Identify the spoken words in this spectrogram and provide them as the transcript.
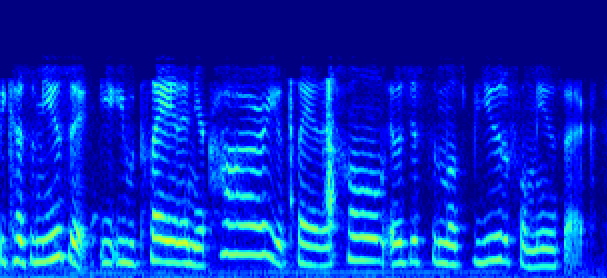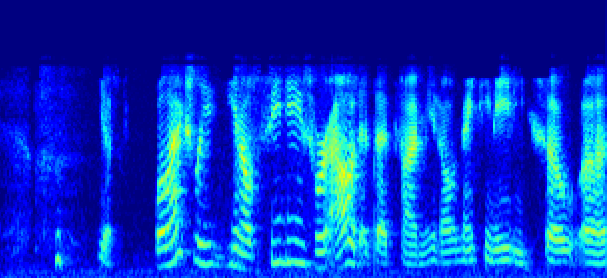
because the music you, you would play it in your car, you would play it at home. It was just the most beautiful music. yes. Well, actually, you know, CDs were out at that time, you know, 1980. So uh,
